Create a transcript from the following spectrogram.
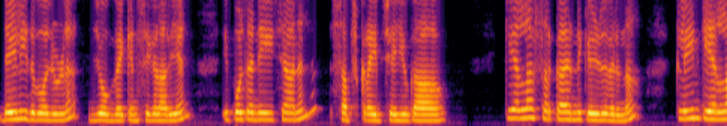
ഡെയിലി ഇതുപോലുള്ള ജോബ് വേക്കൻസികൾ അറിയാൻ ഇപ്പോൾ തന്നെ ഈ ചാനൽ സബ്സ്ക്രൈബ് ചെയ്യുക. കേരള സർക്കാരിന് കീഴിൽ വരുന്ന ക്ലീൻ കേരള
